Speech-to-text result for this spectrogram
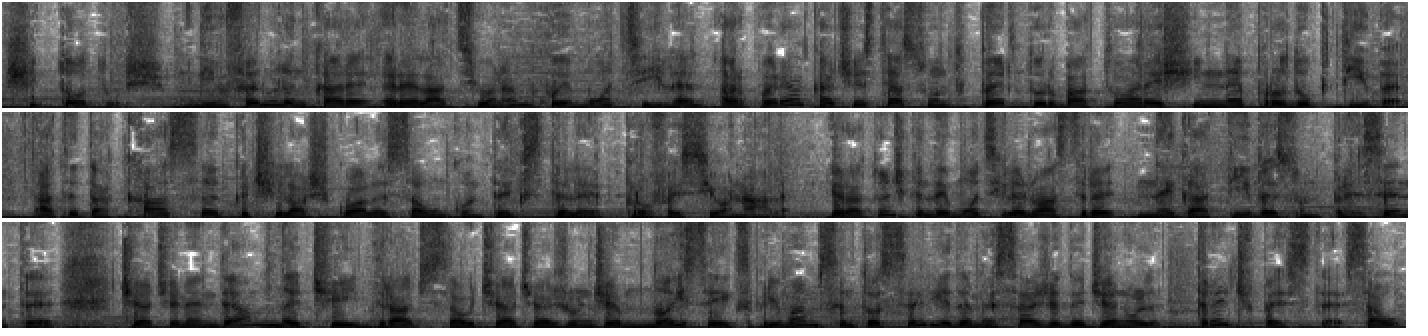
Și totuși, din felul în care relaționăm cu emoțiile, ar părea că acestea sunt perturbatoare și neproductive productive, atât acasă cât și la școală sau în contextele profesionale. Iar atunci când emoțiile noastre negative sunt prezente, ceea ce ne îndeamnă cei dragi sau ceea ce ajungem noi să exprimăm sunt o serie de mesaje de genul treci peste sau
